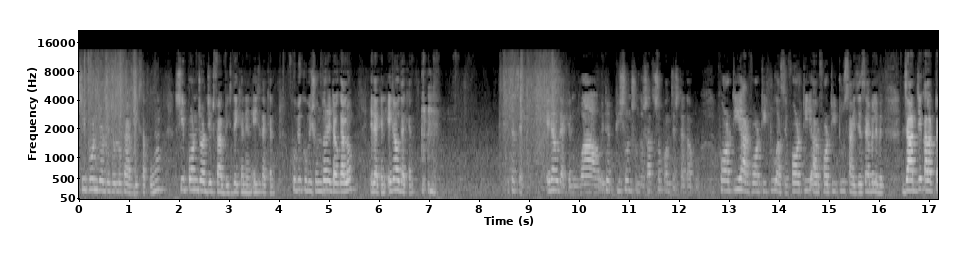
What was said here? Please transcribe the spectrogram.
chiffon georgette হলো ফ্যাব্রিক্স আপু হ্যাঁ শিপন জর্জেট ফ্যাব্রিক্স দেখে নেন। এই যে দেখেন, খুবই খুবই সুন্দর এটাও গেল। এই দেখেন, এটাও দেখেন। ঠিক আছে? এটাও দেখেন ওয়াও এটা ভীষণ সুন্দর, সাতশো পঞ্চাশ টাকা ফর্টি আর ফর্টি টু আছে ফর্টি আর ফর্টি টু সাইজেস অ্যাভেলেবেল যার যে কালারটা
